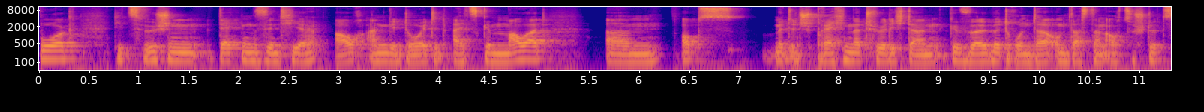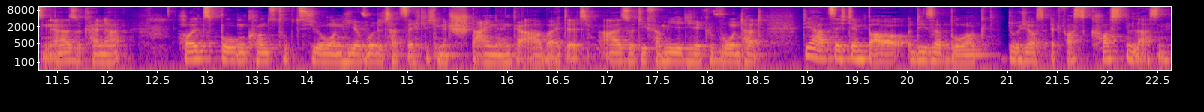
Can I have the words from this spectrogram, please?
Burg. Die Zwischendecken sind hier auch angedeutet als gemauert. Ähm, Ob es mit entsprechend natürlich dann Gewölbe drunter, um das dann auch zu stützen. Ja? Also keine Holzbogenkonstruktion. Hier wurde tatsächlich mit Steinen gearbeitet. Also die Familie, die hier gewohnt hat, die hat sich den Bau dieser Burg durchaus etwas kosten lassen.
